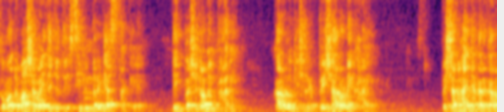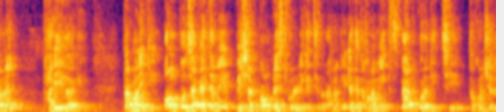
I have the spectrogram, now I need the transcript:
তোমাদের বাসা বাড়িতে যদি সিলিন্ডার গ্যাস থাকে, দেখবা সেটা অনেক ভারী। কারণ কি? সেটার প্রেশার অনেক হাই প্রেশার হাই থাকার কারণে ভারী লাগে। তার মানে কি? অল্প জায়গাতে আমি প্রেশার কম্প্রেস করে রেখেছিলাম। এখন এটাকে যখন আমি এক্সপ্যান্ড করে দিচ্ছি, তখন সেটা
